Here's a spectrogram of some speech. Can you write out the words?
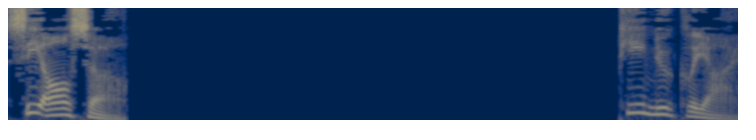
See also P nuclei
